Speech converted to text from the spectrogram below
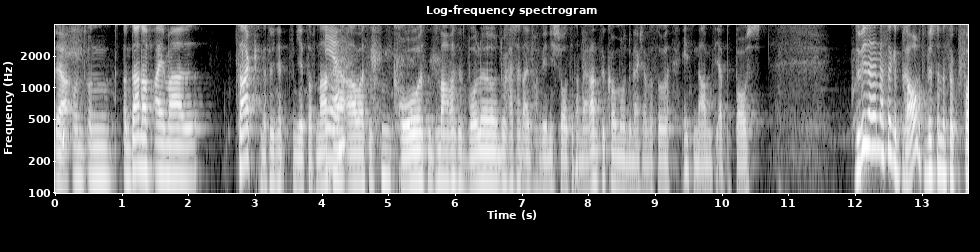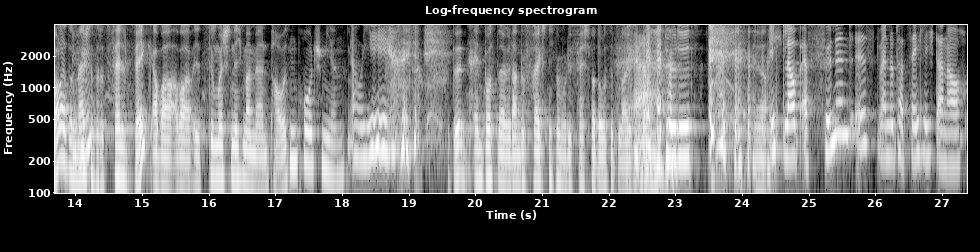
Ja, und, und, und dann auf einmal, zack, natürlich nicht von jetzt auf nachher, Ja. aber es ist ein groß und sie machen, was sie wollen und du hast halt einfach wenig Chance, da mal ranzukommen und du merkst einfach so, ey, den Abend sie ab, du bist ja nicht mehr so gebraucht, du bist nicht mehr so gefordert und merkst also, das fällt weg, aber, aber jetzt Du musst nicht mal mehr ein Pausenbrot schmieren. Oh je. Endboss-Level dann, du fragst nicht mehr, wo die Vespa-Dose bleibt. Dann, düdüt. ja. Ich glaube, erfüllend ist, wenn du tatsächlich dann auch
